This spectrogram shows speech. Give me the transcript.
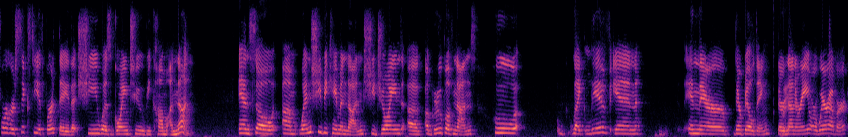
for her 60th birthday that she was going to become a nun. And so um, when she became a nun, she joined a, a group of nuns who like live in in their their building, their Right. nunnery or wherever.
